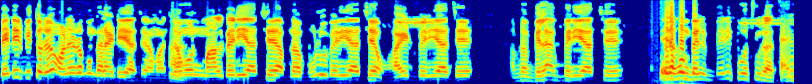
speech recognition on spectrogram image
বেডির ভিতরে অনেক রকম ভ্যারাইটি আছে আমার। হ্যাঁ। যেমন মালবেরি আছে আপনার ব্লু বেরি আছে হোয়াইট বেরি আছে আপনার ব্ল্যাক বেরি আছে এরকম বেরি প্রচুর আছে। এক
